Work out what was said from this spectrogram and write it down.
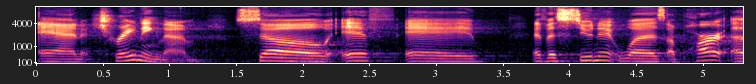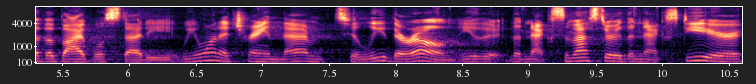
and training them. So if a if a student was a part of a Bible study, we want to train them to lead their own, either the next semester, or the next year,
